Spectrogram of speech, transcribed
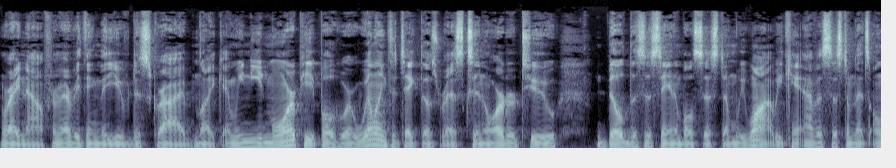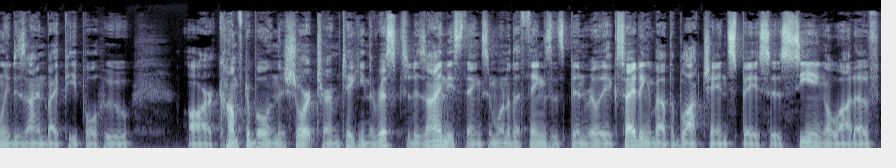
right now from everything that you've described. Like, and we need more people who are willing to take those risks in order to build the sustainable system we want. We can't have a system that's only designed by people who are comfortable in the short term taking the risk to design these things. And one of the things that's been really exciting about the blockchain space is seeing a lot of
